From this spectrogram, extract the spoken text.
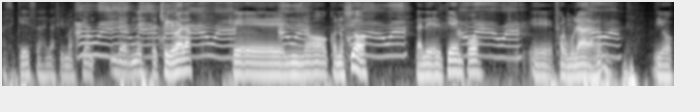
Así que esa es la afirmación de Ernesto Che Guevara, que no conoció la ley del tiempo eh, formulada, ¿no? Digo,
